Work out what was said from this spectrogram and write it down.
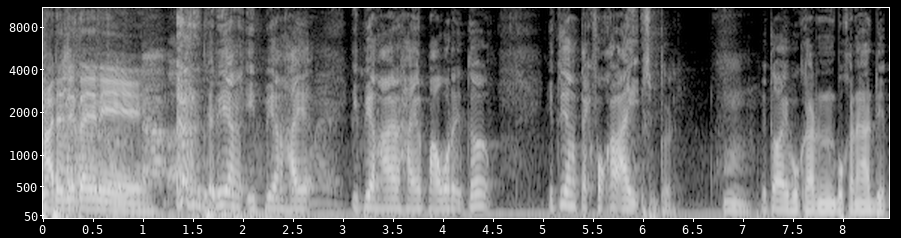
Ada ceritanya nih. Jadi yang EP yang high EP yang higher, higher power itu itu yang take vokal Ai sebetulnya. Itu Ai bukan bukan Adit.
